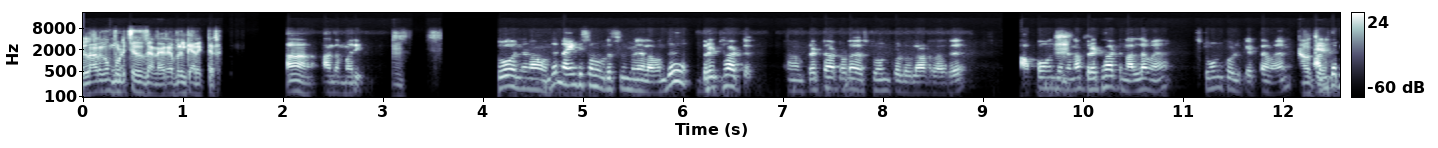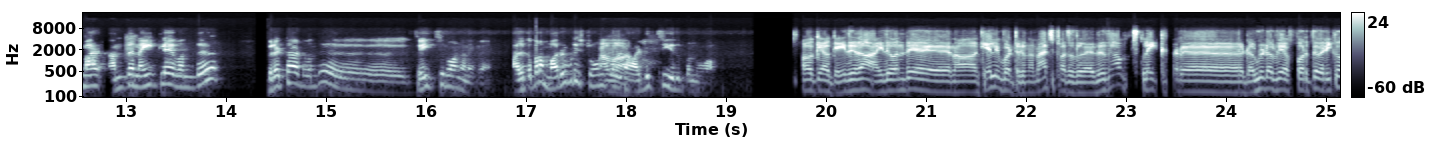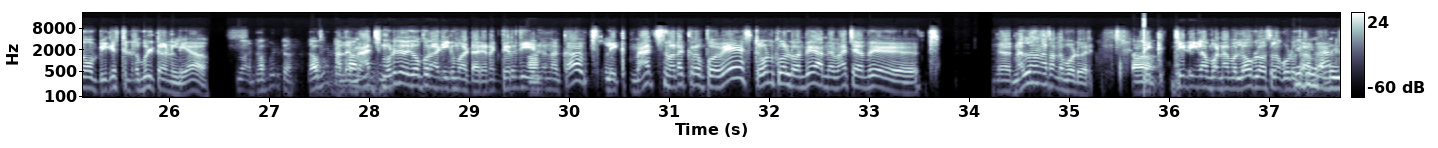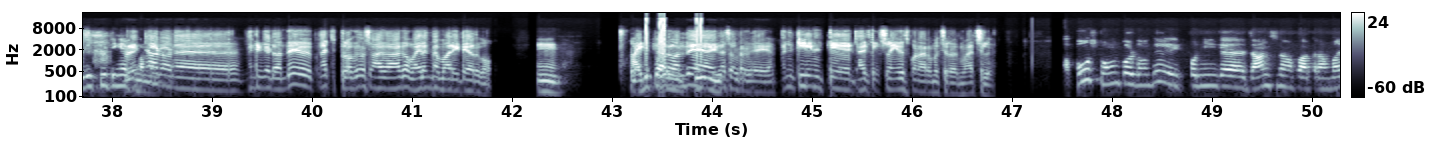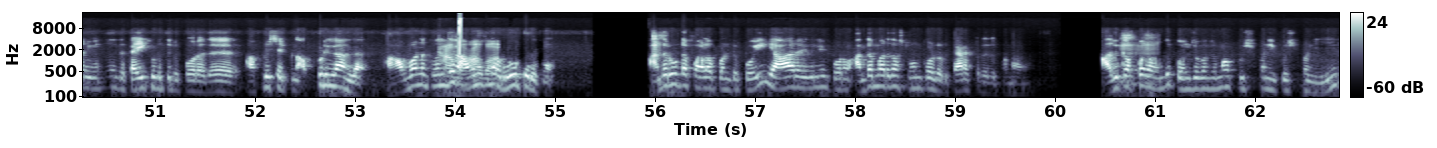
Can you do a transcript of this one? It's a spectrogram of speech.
எல்லாருக்கும் பிடிச்சது தானே ரெபல் கேரக்டர் ஆ அந்த மாதிரி. ஸோ என்னன்னா வந்து நைன்டி செவன் ரெசில்மேனியால வந்து பிரெட் ஹார்ட் பிரெட் ஹார்ட்டோட ஸ்டோன் கோல்டு விளையாடுறாரு அப்போ வந்து. என்னன்னா பிரெட் ஹார்ட் நல்லவன் ஸ்டோன் கோல்டு கெட்டவன் அந்த அந்த நைட்லயே வந்து பிரெட் ஹார்ட் வந்து ஜெயிச்சிருவான்னு நினைக்கிறேன் அதுக்கப்புறம் மறுபடியும் ஸ்டோன். கோல்டு அடிச்சு இது பண்ணுவான் ஓகே ஓகே இதுதான். இது வந்து நான் கேள்விப்பட்டிருக்கேன். மேட்ச் பார்த்ததுல. இதுதான் லைக் டபிள்யூ பொறுத்த வரைக்கும் பிகெஸ்ட் டபுள் டர்ன் இல்லையா? அந்த மேட்ச் முடிஞ்சதுக்கு அப்புறம் அடிக்க மாட்டார். எனக்கு தெரிஞ்சு. என்னன்னாக்கா லைக் மேட்ச் நடக்கிறப்பவே ஸ்டோன் கோல்ட் வந்து அந்த மேட்சை வந்து நல்லவனா சண்டை போடுவார். லைக் சீட்டிங் எல்லாம் பண்ணாம லோ ப்ளோஸ் எல்லாம் கொடுக்காம ஆட்டிடியூட் வந்து மேட்ச் ப்ரோக்ரஸ் ஆக ஆக வயலண்டா மாறிட்டே இருக்கும். லைக் வந்து என்ன சொல்றது அன்கிளீன் டாக்டிக்ஸ் எல்லாம் யூஸ் பண்ண ஆரம்பிச்சிருவார் மேட்ச்ல அப்பவும் ஸ்டோன் கோல்டு வந்து இப்போ நீங்க ஜான்சனா பாக்குற மாதிரி வந்து இந்த கை கொடுத்துட்டு போறது அப்ரிஷியேட் பண்ண அப்படிலாம் இல்ல. அவனுக்கு வந்து அவனுக்கு. ஒரு ரூட் இருக்கும். அந்த ரூட்டை ஃபாலோ பண்ணிட்டு போய் யார் இதுலயும் போறோம் அந்த மாதிரி தான் ஸ்டோன் கோல்டு ஒரு கேரக்டர் இது பண்ணாங்க. அதுக்கப்புறம் வந்து கொஞ்சம் கொஞ்சமா புஷ் பண்ணி புஷ் பண்ணி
